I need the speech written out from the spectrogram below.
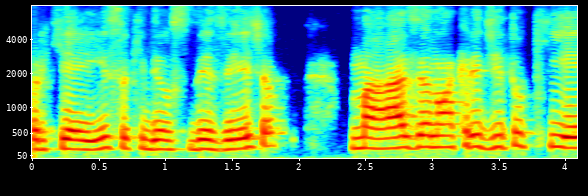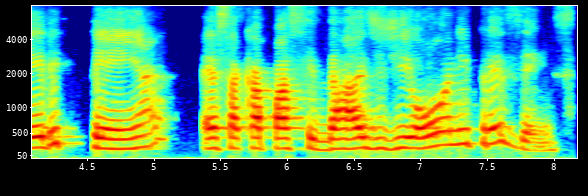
porque é isso que Deus deseja, mas eu não acredito que ele tenha essa capacidade de onipresença.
